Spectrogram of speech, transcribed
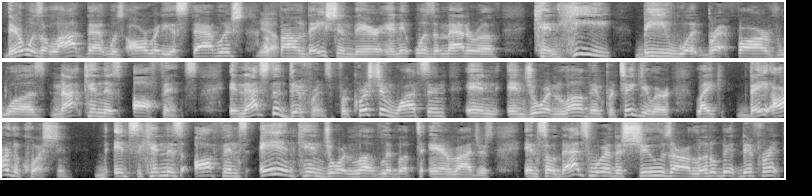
There was a lot that was already established, yeah. a foundation there, and it was a matter of can he be what Brett Favre was, not can this offense. And that's the difference. For Christian Watson and, and Jordan Love in particular, like they are the question. It's can this offense and can Jordan Love live up to Aaron Rodgers? And so that's where the shoes are a little bit different.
